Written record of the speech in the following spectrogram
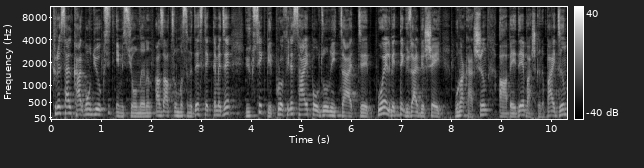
küresel karbondioksit emisyonlarının azaltılmasını desteklemede yüksek bir profile sahip olduğunu iddia etti. Bu elbette güzel bir şey. Buna karşın ABD Başkanı Biden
